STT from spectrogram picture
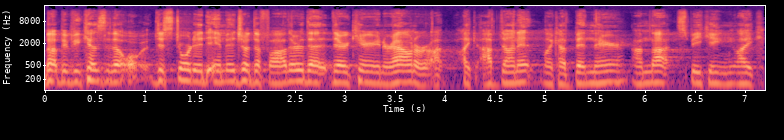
but because of the distorted image of the father that they're carrying around, or uh, like I've done it, like I've been there. I'm not speaking like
